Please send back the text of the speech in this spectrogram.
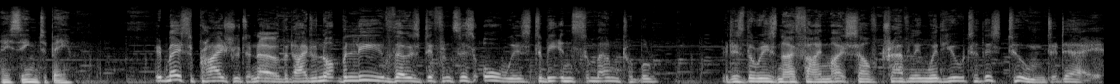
They seem to be. It may surprise you to know that I do not believe those differences always to be insurmountable. It is the reason I find myself traveling with you to this tomb today.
